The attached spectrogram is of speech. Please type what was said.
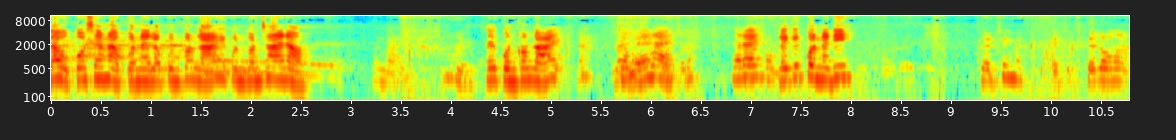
Đâu, cô xem nào, quần này là quần con gái hay quần con trai nào? con gái Đây quần con gái. Cho bé này. Ra đây, lấy cái quần này đi. à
